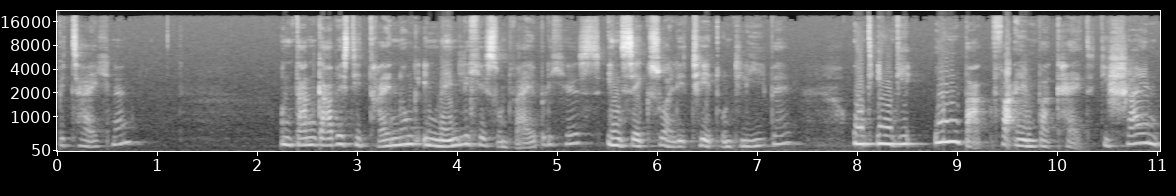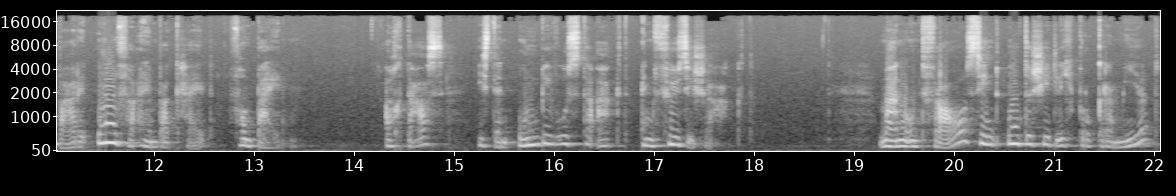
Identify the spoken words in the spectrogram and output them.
bezeichnen. Und dann gab es die Trennung in männliches und weibliches, in Sexualität und Liebe und in die Unvereinbarkeit, die scheinbare Unvereinbarkeit von beiden. Auch das ist ein unbewusster Akt, ein physischer Akt. Mann und Frau sind unterschiedlich programmiert,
